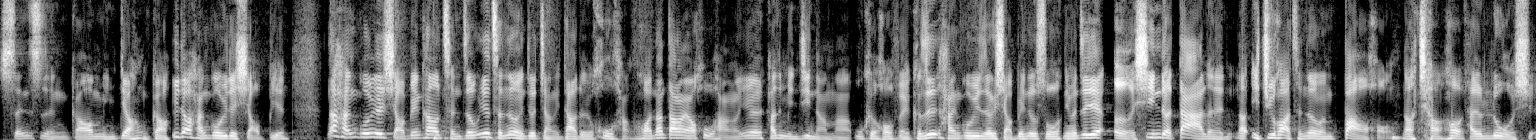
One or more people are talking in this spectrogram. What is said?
声势很高，民调很高。遇到韩国瑜的小编，那韩国瑜的小编看到陈政，因为陈政文就讲一大堆护航话，那当然要护航啊，因为他是民进党嘛，无可厚非。可是韩国瑜这个小编就。说你们这些恶心的大人，然后一句话陈政文爆红，然后讲后他就落选。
